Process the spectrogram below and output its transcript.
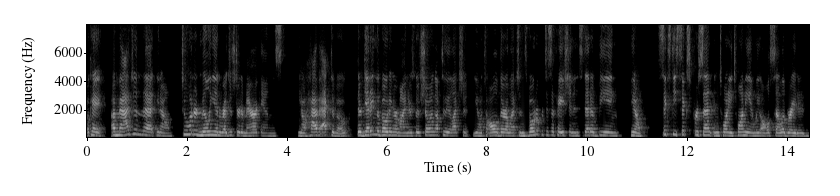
okay, imagine that you know, 200 million registered Americans you know, have ActiVote They're getting the voting reminders. They're showing up to the election, you know, to all of their elections. Voter participation, instead of being, you know, 66% in 2020, and we all celebrated,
